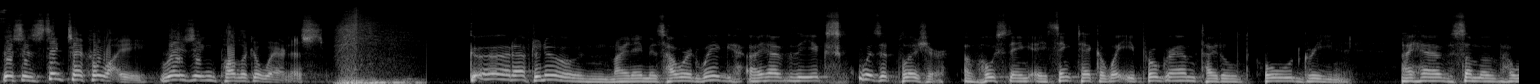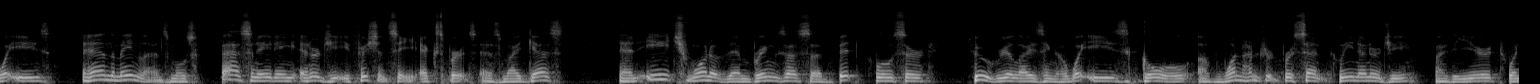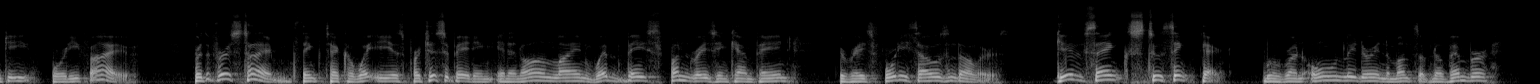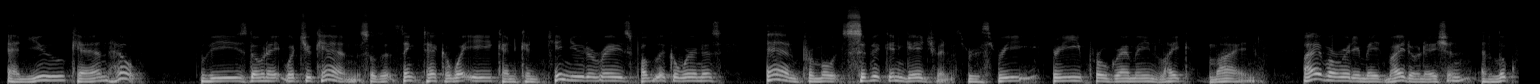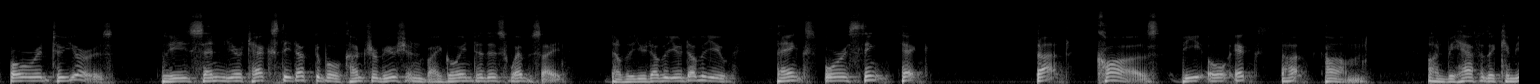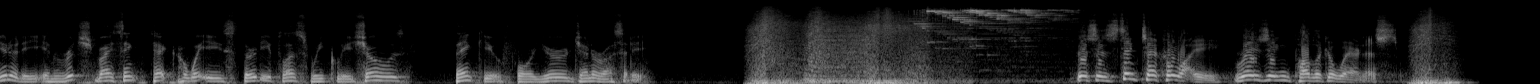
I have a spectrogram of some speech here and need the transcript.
This is ThinkTech Hawaii, raising public awareness. Good afternoon. My name is Howard Wiig. I have the exquisite pleasure of hosting a ThinkTech Hawaii program titled Code Green. I have some of Hawaii's and the mainland's most fascinating energy efficiency experts as my guests, and each one of them brings us a bit closer to realizing Hawaii's goal of 100% clean energy by the year 2045. For the first time, ThinkTech Hawaii is participating in an online web-based fundraising campaign to raise $40,000. Give Thanks to ThinkTech will run only during the month of November, and you can help. Please donate what you can so that ThinkTech Hawaii can continue to raise public awareness and promote civic engagement through three free programming like mine. I have already made my donation and look forward to yours. Please send your tax-deductible contribution by going to this website, www.thanksforthinkTech.cause.com. On behalf of the community enriched by ThinkTech Hawaii's 30-plus weekly shows, thank you for your generosity. This is ThinkTech Hawaii, raising public awareness.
